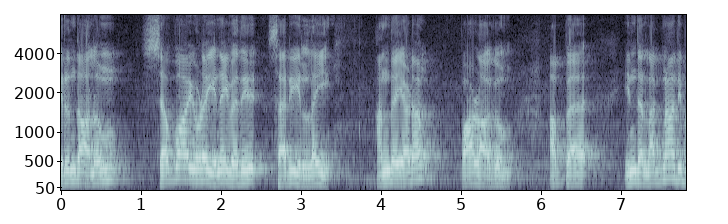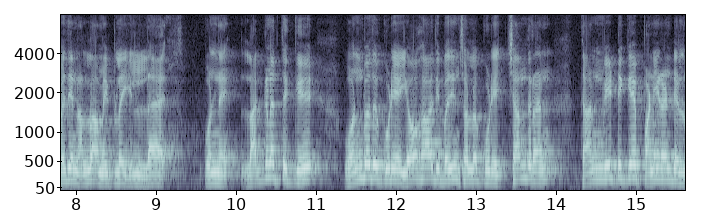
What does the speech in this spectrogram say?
இருந்தாலும் செவ்வாயோடு இணைவது சரியில்லை. அந்த இடம் பாழாகும். அப்போ இந்த லக்னாதிபதி நல்ல அமைப்பில் இல்லை. ஒன்று லக்னத்துக்கு ஒன்பது கூடிய யோகாதிபதின்னு சொல்லக்கூடிய சந்திரன் தன் வீட்டுக்கே பனிரெண்டில்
